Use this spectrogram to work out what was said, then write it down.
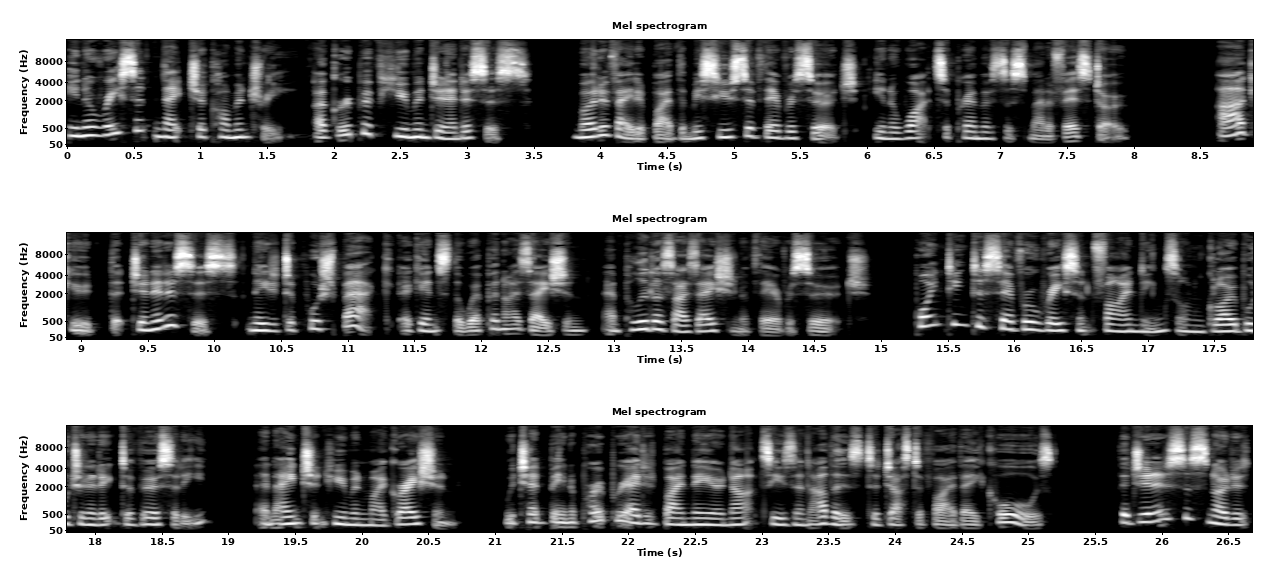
In a recent Nature commentary, a group of human geneticists, motivated by the misuse of their research in a white supremacist manifesto, argued that geneticists needed to push back against the weaponization and politicization of their research. Pointing to several recent findings on global genetic diversity and ancient human migration, which had been appropriated by neo Nazis and others to justify their cause, the geneticists noted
